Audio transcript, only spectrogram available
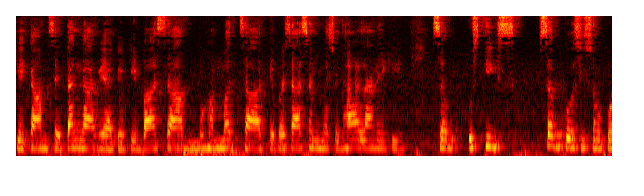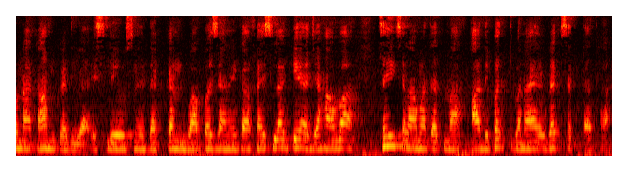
के काम से तंग आ गया क्योंकि बादशाह मोहम्मद शाह के प्रशासन में सुधार लाने की सब उसकी सब कोशिशों को नाकाम कर दिया। इसलिए उसने दक्कन वापस जाने का फैसला किया, जहाँ वह सही सलामत अपना आधिपत्य बनाए रख सकता था।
